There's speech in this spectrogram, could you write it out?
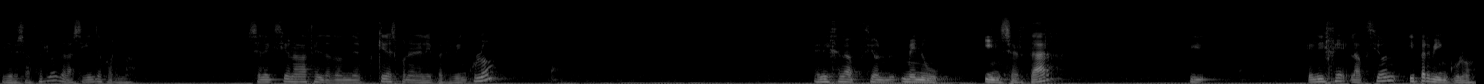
y debes hacerlo de la siguiente forma selecciona la celda donde quieres poner el hipervínculo, elige la opción menú insertar y elige la opción hipervínculo.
